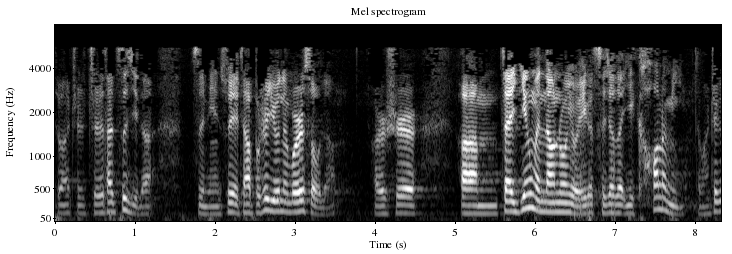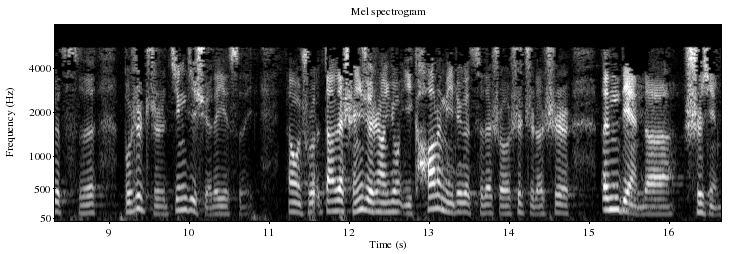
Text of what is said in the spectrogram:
对吧？只只是他自己的子民，所以他不是 universal 的，而是。嗯，在英文当中有一个词叫做 economy，对吧？这个词不是指经济学的意思。当我说当在神学上用 economy 这个词的时候，是指的是恩典的实行，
